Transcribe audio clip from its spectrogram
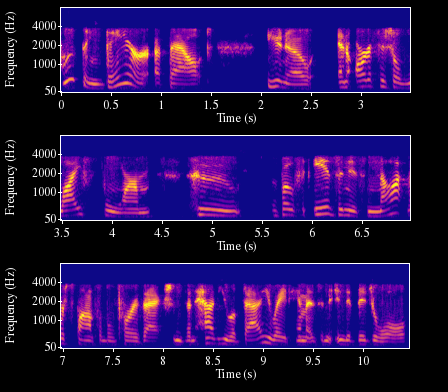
something there about, you know, an artificial life form who both is and is not responsible for his actions and how do you evaluate him as an individual?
